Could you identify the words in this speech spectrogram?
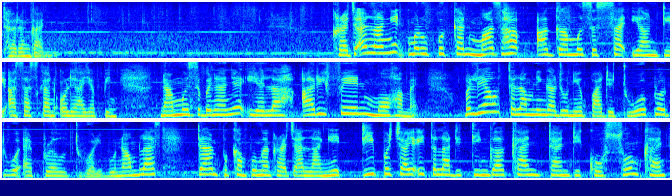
Terengganu. Kerajaan Langit merupakan mazhab agama sesat yang diasaskan oleh Ayapin. Nama sebenarnya ialah Arifin Mohamad. Beliau telah meninggal dunia pada 22 April 2016 dan perkampungan Kerajaan Langit dipercayai telah ditinggalkan dan dikosongkan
